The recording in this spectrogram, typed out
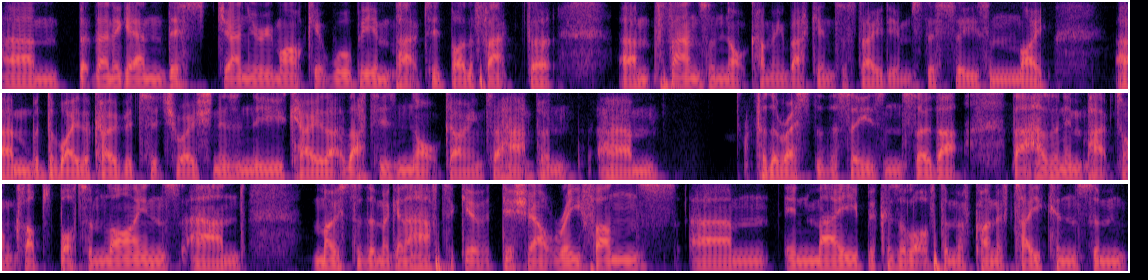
Um, but then again, this January market will be impacted by the fact that um, fans are not coming back into stadiums this season. Like um, with the way the COVID situation is in the UK, that that is not going to happen. Um, for the rest of the season. So that that has an impact on clubs' bottom lines, and most of them are going to have to give dish out refunds um, in May because a lot of them have kind of taken some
